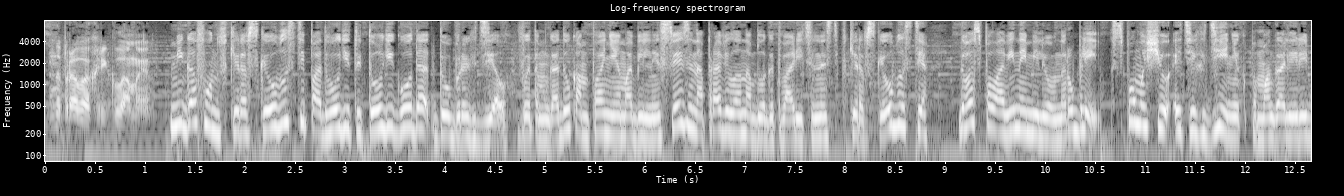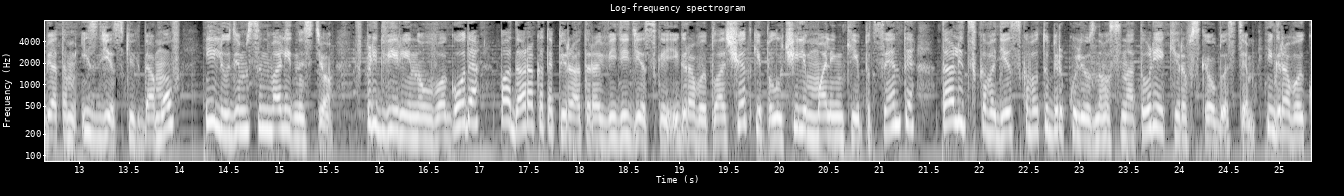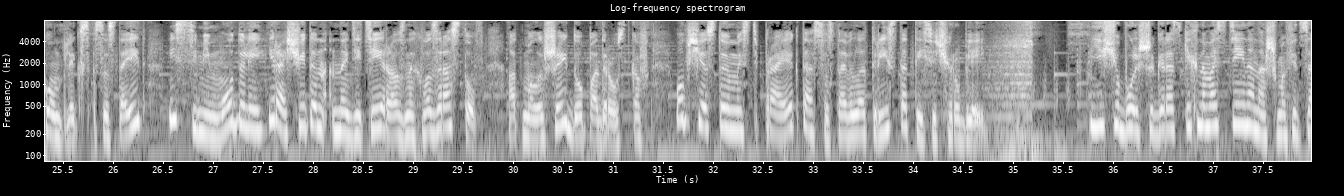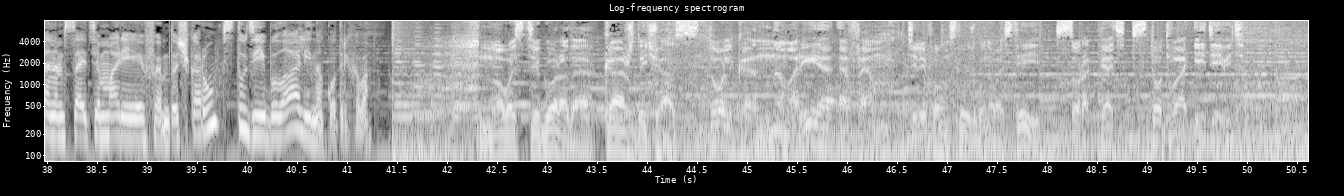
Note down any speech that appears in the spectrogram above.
на правах рекламы. Мегафон в Кировской области подводит итоги года добрых дел. В этом году компания мобильной связи направила на благотворительность в Кировской области 2,5 миллиона рублей. С помощью этих денег помогали ребятам из детских домов и людям с инвалидностью. В преддверии Нового года подарок от оператора в виде детской игровой площадки получили маленькие пациенты Талицкого детского туберкулезного санатория Кировской области. Игровой комплекс состоит из семи модулей и рассчитан на детей разных возрастов, от малышей до подростков. Общая стоимость проекта составила 300 тысяч рублей. Еще больше городских новостей на нашем официальном сайте mariafm.ru. В студии была Алина Котрихова. Новости города. Каждый час. Только на Мария-ФМ. Телефон службы новостей 45 102 и 9.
